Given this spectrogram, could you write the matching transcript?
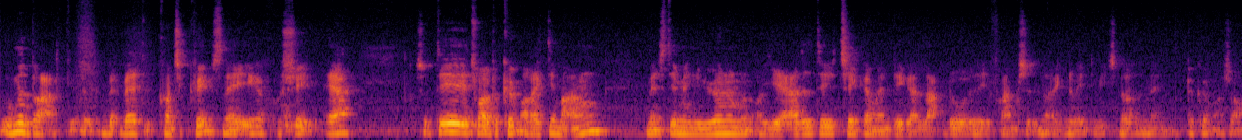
umiddelbart, hvad konsekvensen af ikke at kunne se er. Så det tror jeg bekymrer rigtig mange, mens det med nyrerne og hjertet, det tænker man ligger langt ude i fremtiden, og ikke nødvendigvis noget, man bekymrer sig om.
